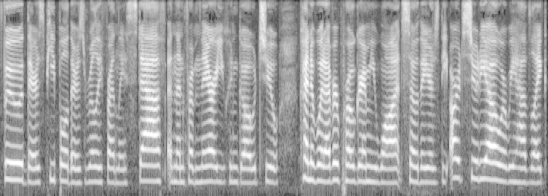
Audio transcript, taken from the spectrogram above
food, there's people, there's really friendly staff, and then from there you can go to kind of whatever program you want. So there's the art studio where we have like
